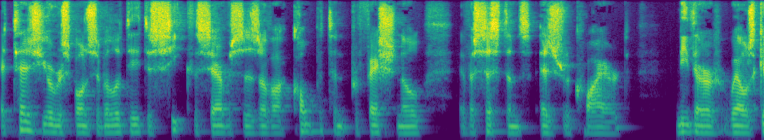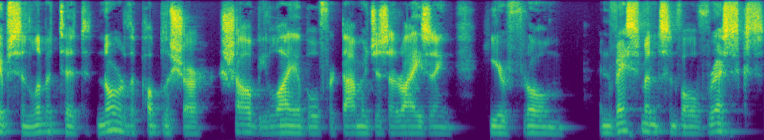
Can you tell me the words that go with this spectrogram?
It is your responsibility to seek the services of a competent professional if assistance is required. Neither Wells Gibson Limited nor the publisher shall be liable for damages arising herefrom. Investments involve risks.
